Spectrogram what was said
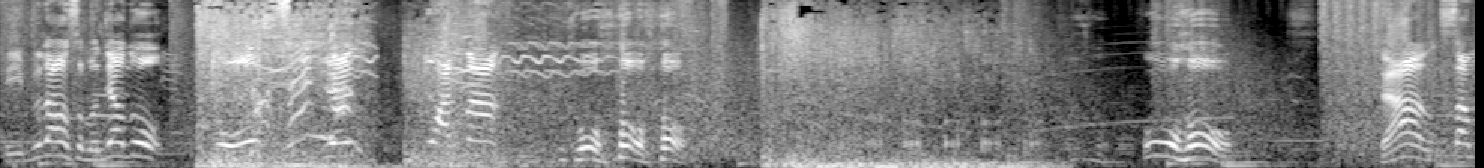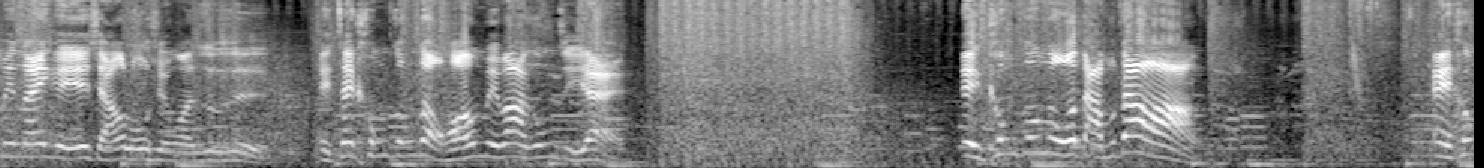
你不知道什么叫做螺旋丸吗？吼吼吼！吼吼！怎样？上面那一个也想要螺旋丸是不是？哎，在空中的好像没办法攻击哎！哎，空中的我打不到啊！哎，空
